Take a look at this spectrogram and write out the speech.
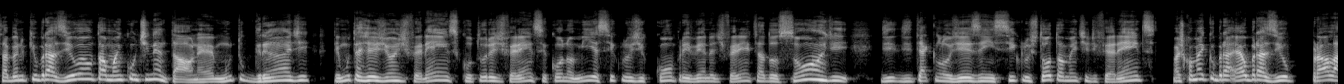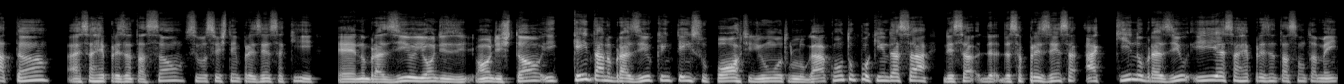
sabendo que o Brasil é um tamanho continental, né? É muito grande, tem muitas regiões diferentes, culturas diferentes, economia, ciclos de compra e venda diferentes, adoções de, de, de tecnologias em ciclos totalmente diferentes. Mas como é que o, é o Brasil para a Latam, essa representação? Se vocês têm presença aqui é, no Brasil e onde, onde estão, e quem está no Brasil, quem tem suporte de um outro lugar, conta um pouquinho dessa, dessa, dessa presença aqui no Brasil e essa representação também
